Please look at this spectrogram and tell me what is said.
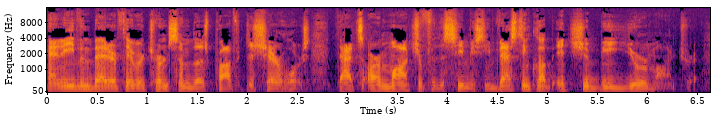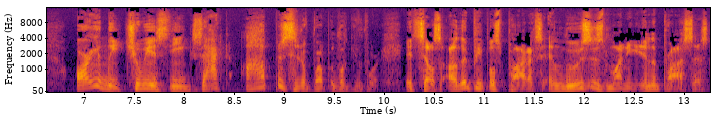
and even better if they return some of those profits to shareholders. That's our mantra for the CNBC Investing Club. It should be your mantra. Arguably, Chewy is the exact opposite of what we're looking for. It sells other people's products and loses money in the process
